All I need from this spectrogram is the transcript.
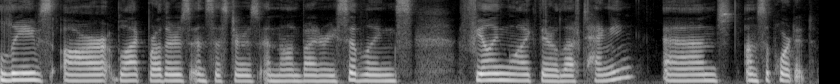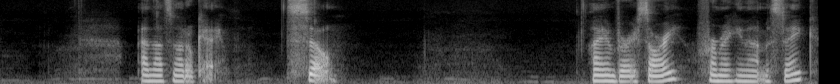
leaves our black brothers and sisters and non-binary siblings feeling like they're left hanging and unsupported. And that's not okay. So, I am very sorry for making that mistake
